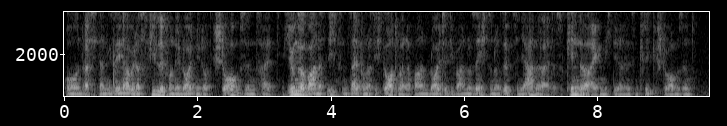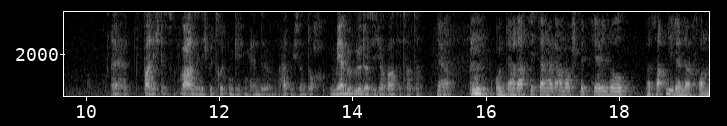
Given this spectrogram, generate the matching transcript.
Und als ich dann gesehen habe, dass viele von den Leuten, die dort gestorben sind, halt jünger waren als ich zum Zeitpunkt, als ich dort war, da waren Leute, die waren nur 16 oder 17 Jahre alt, also Kinder eigentlich, die dann in diesem Krieg gestorben sind, äh, fand ich das wahnsinnig bedrückend gegen Ende hat mich dann doch mehr berührt, als ich erwartet hatte. Ja, und da dachte ich dann halt auch noch speziell so, was hatten die denn davon?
